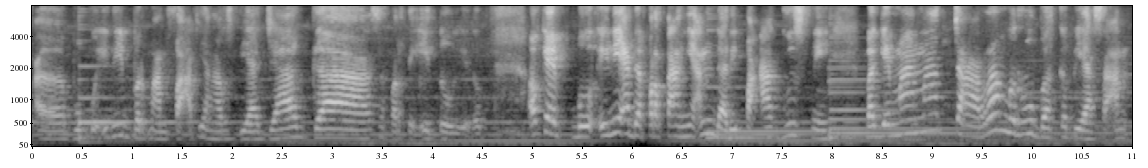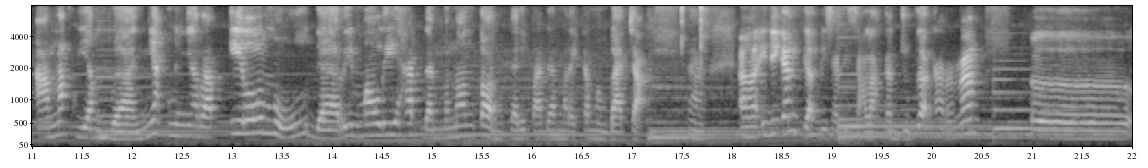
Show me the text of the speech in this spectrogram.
uh, buku ini bermanfaat yang harus dia jaga seperti itu gitu. Oke bu ini ada pertanyaan dari Pak Agus nih. Bagaimana cara merubah kebiasaan anak yang banyak menyerap ilmu dari melihat dan menonton daripada mereka membaca. Nah uh, ini kan nggak bisa disalahkan juga karena uh,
